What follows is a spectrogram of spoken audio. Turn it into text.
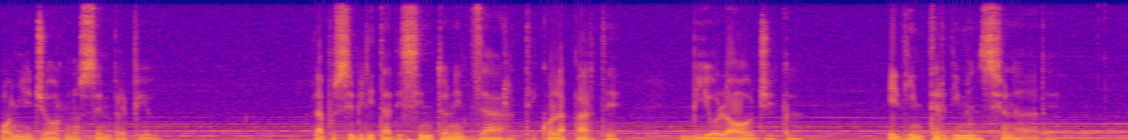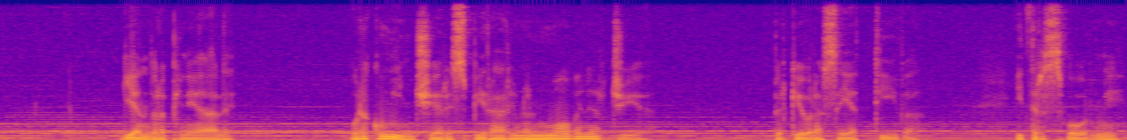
ogni giorno sempre più la possibilità di sintonizzarti con la parte biologica ed interdimensionale. Guiando la pineale, ora cominci a respirare una nuova energia, perché ora sei attiva e trasformi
